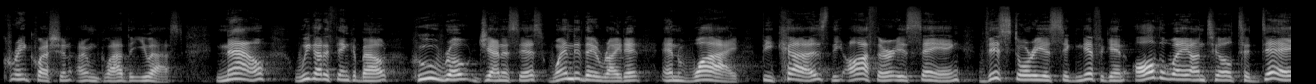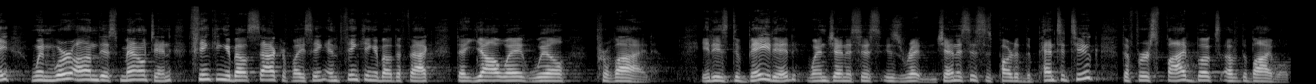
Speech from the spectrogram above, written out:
Great question. I'm glad that you asked. Now, we got to think about who wrote Genesis, when did they write it, and why. Because the author is saying this story is significant all the way until today when we're on this mountain thinking about sacrificing and thinking about the fact that Yahweh will provide. It is debated when Genesis is written. Genesis is part of the Pentateuch, the first five books of the Bible.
